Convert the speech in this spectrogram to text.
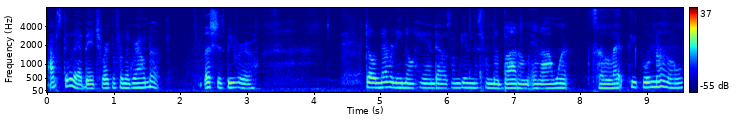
I'm still that bitch working from the ground up. Let's just be real. Don't never need no handouts. I'm getting this from the bottom, and I want to let people know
